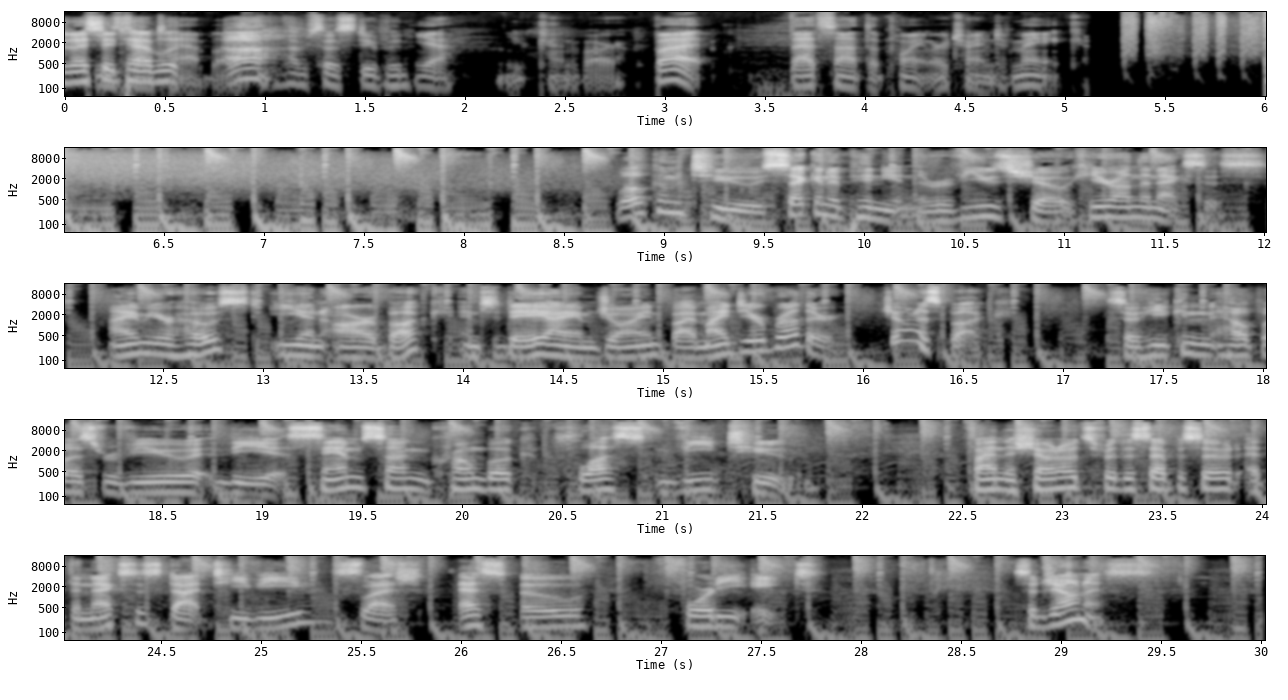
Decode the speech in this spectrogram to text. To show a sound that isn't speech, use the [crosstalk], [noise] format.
Did I say tablet? tablet. Ah, I'm so stupid. Yeah, you kind of are. But that's not the point we're trying to make. Welcome to Second Opinion, the reviews show here on the Nexus. I am your host, Ian R. Buck, and today I am joined by my dear brother, Jonas Buck. So he can help us review the Samsung Chromebook Plus V2. Find the show notes for this episode at thenexus.tv slash SO48. So, Jonas,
